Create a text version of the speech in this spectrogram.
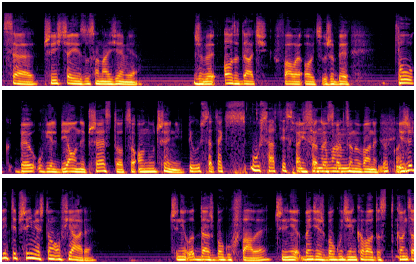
cel przyjścia Jezusa na ziemię, żeby oddać chwałę Ojcu, żeby Bóg był uwielbiony przez to, co On uczyni. Był usatysfakcjonowany. satysfakcjonowany. do końca. Jeżeli ty przyjmiesz tą ofiarę, czy nie oddasz Bogu chwałę, czy nie będziesz Bogu dziękował do końca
